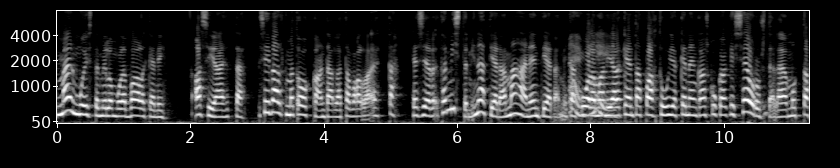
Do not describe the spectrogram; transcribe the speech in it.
mä en muista, milloin mulle valkeni asia, että se ei välttämättä olekaan tällä tavalla, että he siellä, tai mistä minä tiedän, mähän en tiedä, mitä Ei, kuoleman niin. jälkeen tapahtuu ja kenen kanssa kukakin seurustelee, mutta,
